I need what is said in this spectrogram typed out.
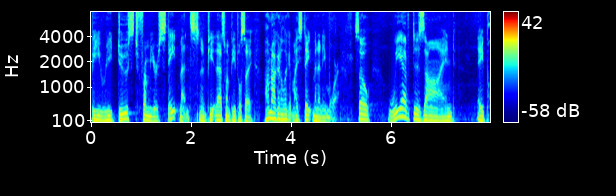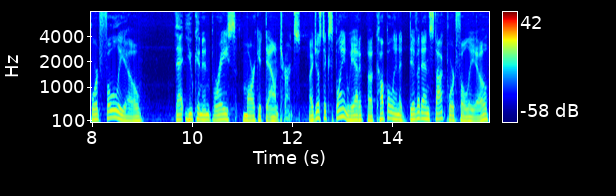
be reduced from your statements. And pe- that's when people say, I'm not going to look at my statement anymore. So we have designed a portfolio that you can embrace market downturns. I just explained we had a, a couple in a dividend stock portfolio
